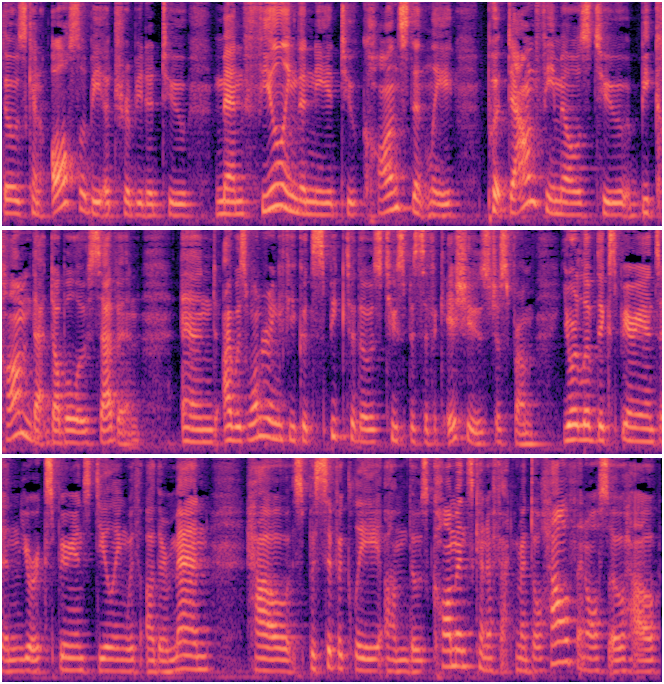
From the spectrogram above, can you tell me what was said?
those can also be attributed to men feeling the need to constantly put down females to become that 007. And I was wondering if you could speak to those two specific issues just from your lived experience and your experience dealing with other men, how specifically um, those comments can affect mental health, and also how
